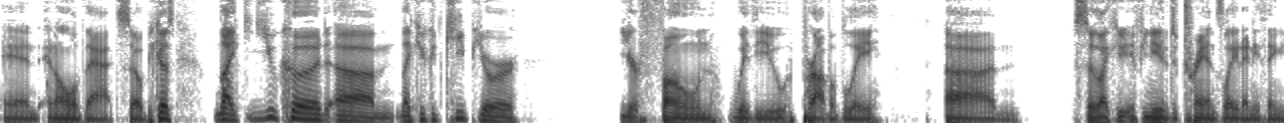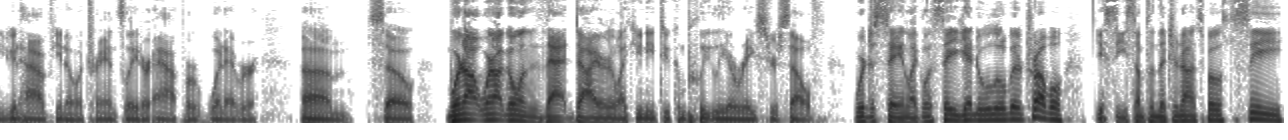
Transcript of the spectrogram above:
and and all of that. So because like you could um like you could keep your your phone with you probably. Um so like if you needed to translate anything you could have you know a translator app or whatever. Um so we're not we're not going that dire like you need to completely erase yourself. We're just saying like let's say you get into a little bit of trouble you see something that you're not supposed to see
